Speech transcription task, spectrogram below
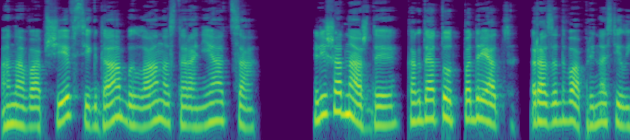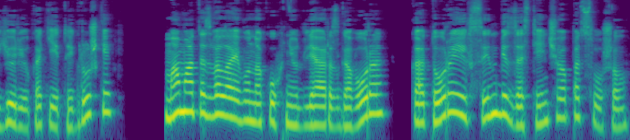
Она вообще всегда была на стороне отца. Лишь однажды, когда тот подряд раза два приносил Юрию какие-то игрушки, мама отозвала его на кухню для разговора, который их сын беззастенчиво подслушал.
